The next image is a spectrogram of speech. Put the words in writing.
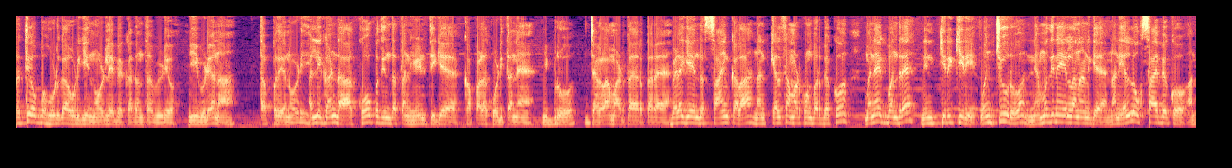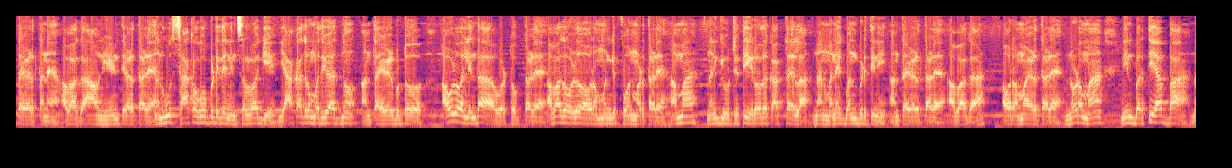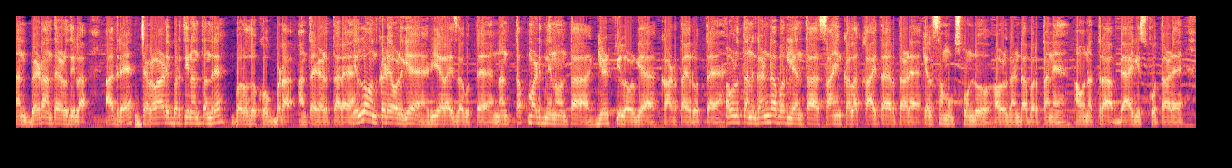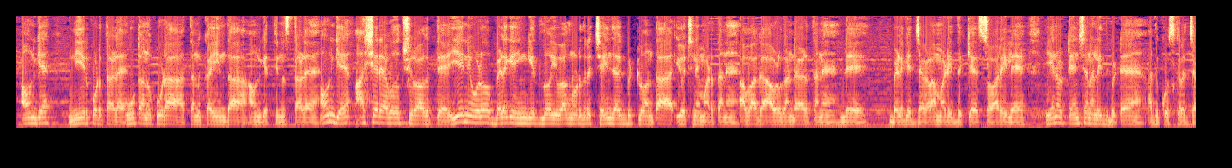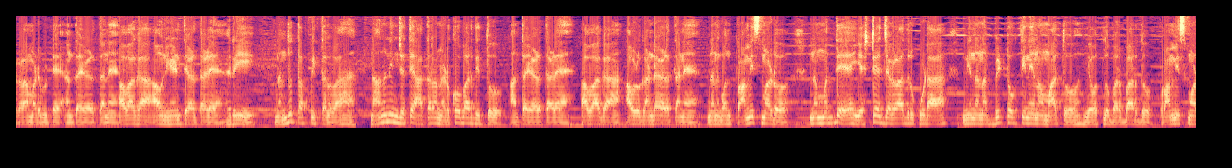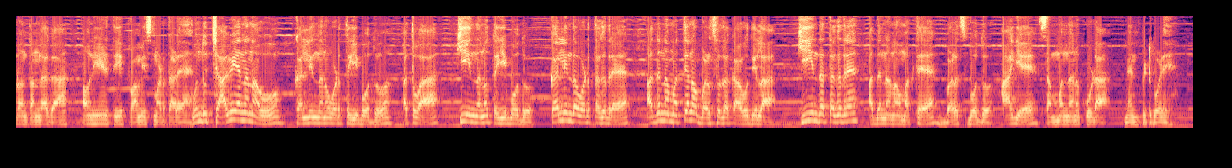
ಪ್ರತಿಯೊಬ್ಬ ಹುಡುಗ ಹುಡುಗಿ ನೋಡ್ಲೇಬೇಕಾದಂತ ವಿಡಿಯೋ ಈ ವಿಡಿಯೋನ ತಪ್ಪದೆ ನೋಡಿ. ಅಲ್ಲಿ ಗಂಡ ಕೋಪದಿಂದ ತನ್ನ ಹೆಂಡತಿಗೆ ಕಪಾಳ ಕೊಡಿತಾನೆ. ಇಬ್ರು ಜಗಳ ಮಾಡ್ತಾ ಇರ್ತಾರೆ. ಬೆಳಗ್ಗೆಯಿಂದ ಸಾಯಂಕಾಲ ನನ್ ಕೆಲಸ ಮಾಡ್ಕೊಂಡ್ ಬರ್ಬೇಕು. ಮನೆಗ್ ಬಂದ್ರೆ ನಿನ್ ಕಿರಿಕಿರಿ, ಒಂಚೂರು ನೆಮ್ಮದಿನೇ ಇಲ್ಲ ನನಗೆ. ನಾನು ಎಲ್ಲಿ ಹೋಗಿ ಸಾಯ್ಬೇಕು ಅಂತ ಹೇಳ್ತಾನೆ. ಅವಾಗ ಅವ್ನ ಹೆಂಡತಿ ಹೇಳ್ತಾಳೆ, ನನಗೂ ಸಾಕಾಗೋಗ್ಬಿಟ್ಟಿದೆ ನಿನ್ ಸಲುವಾಗಿ. ಯಾಕಾದ್ರೂ ಮದುವೆ ಆದ್ನೋ ಅಂತ ಹೇಳ್ಬಿಟ್ಟು ಅವಳು ಅಲ್ಲಿಂದ ಹೊರಟೋಗ್ತಾಳೆ. ಅವಾಗ ಅವಳು ಅವ್ರ ಅಮ್ಮನ್ಗೆ ಫೋನ್ ಮಾಡ್ತಾಳೆ, ಅಮ್ಮ, ನನಗೆ ಇವ್ರ ಜೊತೆ ಇರೋದಕ್ ಆಗ್ತಾ ಇಲ್ಲ. ನಾನ್ ಮನೆಗೆ ಬಂದ್ಬಿಡ್ತೀನಿ ಅಂತ ಹೇಳ್ತಾಳೆ. ಅವಾಗ ಅವ್ರ ಅಮ್ಮ ಹೇಳ್ತಾಳೆ, ನೋಡಮ್ಮ, ನೀನ್ ಬರ್ತೀಯಾ? ಬಾ. ನಾನು ಬೇಡ ಅಂತ ಹೇಳೋದಿಲ್ಲ. ಆದ್ರೆ ಜಗಳಾಡಿ ಬರ್ತೀನಿ ಅಂತಂದ್ರೆ ಬರೋದಕ್ಕೆ ಹೋಗ್ಬೇಡ. ಅಂತ ಹೇಳ್ತಾರೆ. ಎಲ್ಲೋ ಒಂದ್ ಕಡೆ ಅವಳಿಗೆ ರಿಯಲೈಸ್ ಆಗುತ್ತೆ, ನಾನ್ ತಪ್ಪು ಮಾಡಿದ್ನೇನೋ ಅಂತ ಗಿಲ್ಟ್ ಫೀಲ್ ಅವಳಿಗೆ ಕಾಡ್ತಾ ಇರುತ್ತೆ. ಅವಳು ತನ್ನ ಗಂಡ ಬರ್ಲಿ ಅಂತ ಸಾಯಂಕಾಲ ಕಾಯ್ತಾ ಇರ್ತಾಳೆ. ಕೆಲಸ ಮುಗಿಸ್ಕೊಂಡು ಅವಳ ಗಂಡ ಬರ್ತಾನೆ. ಅವನ ಹತ್ರ ಬ್ಯಾಗ್ ಇಸ್ಕೋತಾಳೆ. ಅವನ್ಗೆ ನೀರ್ ಕೊಡ್ತಾಳೆ. ಊಟನು ಕೂಡ ತನ್ನ ಕೈಯಿಂದ ಅವನ್ಗೆ ತಿನ್ನಿಸ್ತಾಳೆ. ಅವನ್ಗೆ ಆಶ್ಚರ್ಯ ಆಗೋದಕ್ ಶುರು ಆಗುತ್ತೆ. ಏನ್ ಇವಳು ಬೆಳಗ್ಗೆ ಹಿಂಗಿದ್ಲು, ಇವಾಗ ನೋಡಿದ್ರೆ ಚೇಂಜ್ ಆಗ್ಬಿಟ್ಲು ಅಂತ ಯೋಚನೆ ಮಾಡ್ತಾನೆ. ಅವಾಗ ಅವಳ ಗಂಡ ಹೇಳ್ತಾನೆ, ಲೇ ಬೆಳಗ್ಗೆ ಜಗಳ ಮಾಡಿದ್ದಕ್ಕೆ ಸಾರಿ ಲೇ, ಏನೋ ಟೆನ್ಷನ್ ಅಲ್ಲಿ ಇದ್ಬಿಟ್ಟೆ, ಅದಕ್ಕೋಸ್ಕರ ಜಗಳ ಮಾಡ್ಬಿಟ್ಟೆ ಅಂತ ಹೇಳ್ತಾನೆ. ಅವಾಗ ಅವ್ನ್ ಹೆಂಡತಿ ಹೇಳ್ತಾಳೆ, ರೀ, ನಂದು ತಪ್ಪಿತ್ತಲ್ವಾ? ನಾನು ನಿಮ್ ಜೊತೆ ಆತರ ನಡ್ಕೋಬಾರ್ದಿತ್ತು ಅಂತ ಹೇಳ್ತಾಳೆ. ಅವಾಗ ಅವಳು ಗಂಡ ಹೇಳ್ತಾನೆ, ನನ್ಗೊಂದ್ ಪ್ರಾಮಿಸ್ ಮಾಡು. ನಮ್ಮ ಮಧ್ಯೆ ಎಷ್ಟೇ ಜಗಳ ಆದ್ರೂ ಕೂಡ ನಿನ್ನ ಬಿಟ್ಟು ಹೋಗ್ತೀನಿ ಅನ್ನೋ ಮಾತು ಯಾವತ್ತೂ ಬರಬಾರ್ದು. ಪ್ರಾಮಿಸ್ ಮಾಡು ಅಂತ ಅಂದಾಗ ಅವ್ನು ಹೇಳ್ತಿ ಪ್ರಾಮಿಸ್ ಮಾಡ್ತಾಳೆ. ಒಂದು ಚಾವಿಯನ್ನ ನಾವು ಕಲ್ಲಿಂದನೂ ಒಡ ತೆಗಿಬಹುದು ಅಥವಾ ಕೀಯಿಂದನೂ ತೆಗಿಬಹುದು ಕಲ್ಲಿಂದ ಒಡ ತೆಗೆದ್ರೆ ಅದನ್ನ ಮತ್ತೆ ನಾವು ಬಳಸೋದಕ್ಕಾಗೋದಿಲ್ಲ ಕೀಯಿಂದ ತೆಗೆದ್ರೆ ಅದನ್ನ ನಾವು ಮತ್ತೆ ಬಳಸ್ಬೋದು. ಹಾಗೆ ಸಂಬಂಧನೂ ಕೂಡ ನೆನ್ಪಿಟ್ಕೊಳ್ಳಿ.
